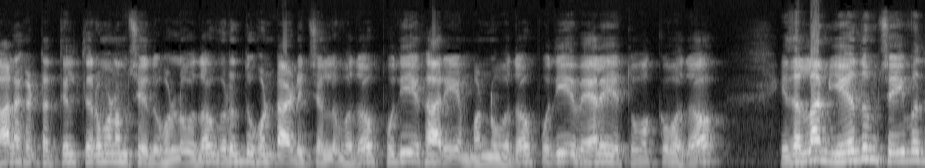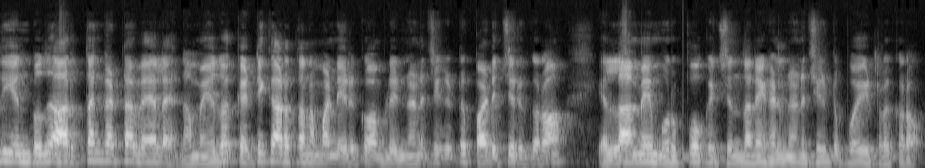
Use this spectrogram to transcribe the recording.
காலகட்டத்தில் திருமணம் செய்து கொள்வதோ விருந்து கொண்டாடி செல்லுவதோ புதிய காரியம் பண்ணுவதோ புதிய வேலையை துவக்குவதோ இதெல்லாம் ஏதும் செய்வது என்பது அர்த்தங்கட்ட வேலை. நம்ம ஏதோ கெட்டிக்காரத்தனம் பண்ணியிருக்கோம் அப்படின்னு நினச்சிக்கிட்டு படிச்சிருக்கிறோம். எல்லாமே முற்போக்கு சிந்தனைகள் நினச்சிக்கிட்டு போயிட்டுருக்கிறோம்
